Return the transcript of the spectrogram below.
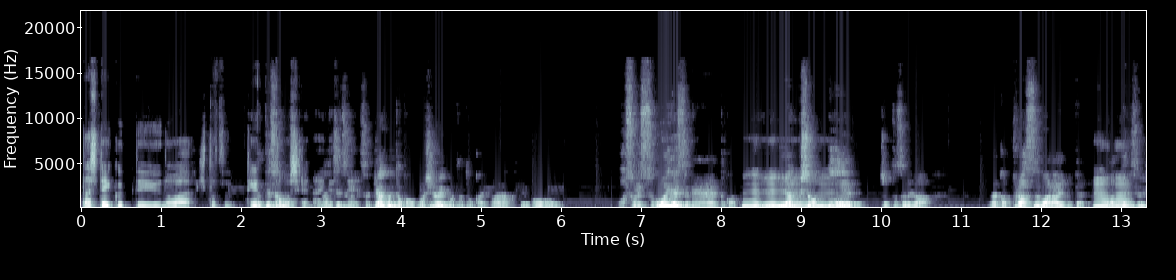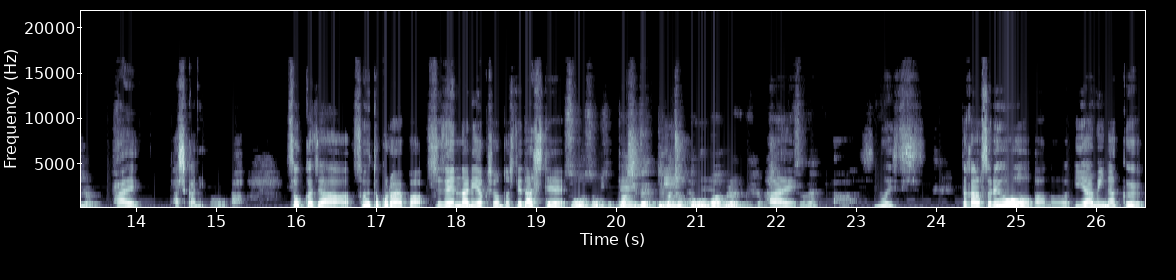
出していくっていうのは一つ手かもしれないですねギャグとか面白いこととか言わなくても、あ、それすごいですね、とか、うんうんうんうんリアクションで、ちょっとそれが、なんかプラス笑いみたいなのがあったりするじゃない、はい。確かに。うんそっか、じゃあ、そういうところはやっぱ自然なリアクションとして出して、そうそうそう。まあ自然っていうかちょっとオーバーぐらいでもいいかもしれないですよね。あそのだからそれを、あの、嫌味なく、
